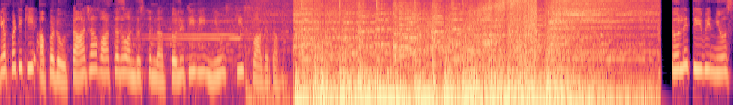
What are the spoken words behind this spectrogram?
ఎప్పటికీ అప్పుడు తాజా వార్తలు అందిస్తున్న తొలి టీవీ న్యూస్కి స్వాగతం. తొలి TV news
